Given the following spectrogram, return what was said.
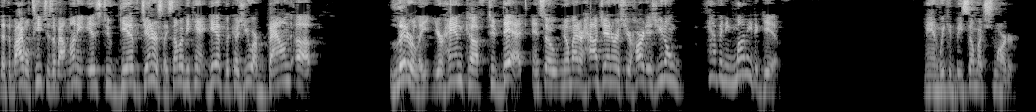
that the Bible teaches about money is to give generously. Some of you can't give because you are bound up, literally, you're handcuffed to debt. And so no matter how generous your heart is, you don't have any money to give. Man, we could be so much smarter.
